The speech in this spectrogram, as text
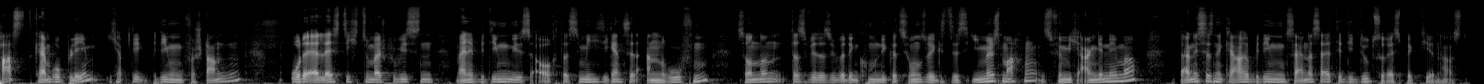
passt, kein Problem, ich habe die Bedingung verstanden. Oder er lässt dich zum Beispiel wissen, meine Bedingung ist auch, dass sie mich nicht die ganze Zeit anrufen, sondern dass wir das über den Kommunikationsweg des E-Mails machen, ist für mich angenehmer. Dann ist das eine klare Bedingung seiner Seite, die du zu respektieren hast.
